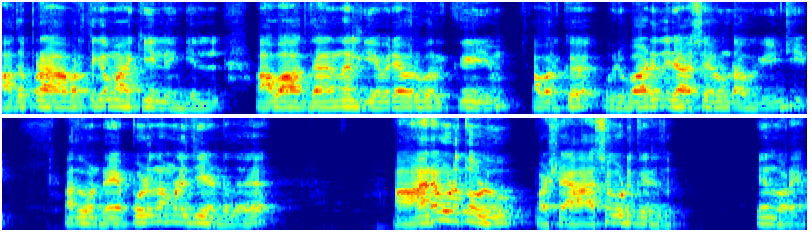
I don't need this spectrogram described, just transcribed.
അത് പ്രാവർത്തികമാക്കിയില്ലെങ്കിൽ ആ വാഗ്ദാനം നൽകിയവരെ അവർ വെറുക്കുകയും അവർക്ക് ഒരുപാട് നിരാശകൾ ഉണ്ടാവുകയും ചെയ്യും. അതുകൊണ്ട് എപ്പോഴും നമ്മൾ ചെയ്യേണ്ടത് ആന കൊടുത്തോളൂ പക്ഷെ ആശ കൊടുക്കരുത് എന്ന് പറയാം.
